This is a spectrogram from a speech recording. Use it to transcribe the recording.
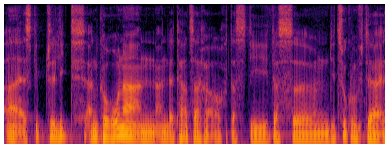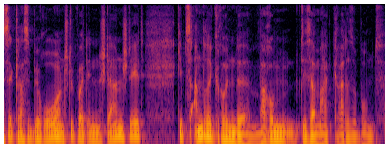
Äh, es gibt, liegt an Corona, an, an der Tatsache auch, dass die, dass, äh, die Zukunft der Asset-Klasse Büro ein Stück weit in den Sternen steht. Gibt es andere Gründe, warum dieser Markt gerade so boomt?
